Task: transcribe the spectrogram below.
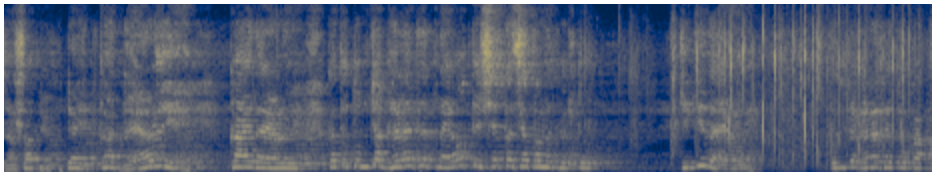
जसा बिबट्या इतका दयाळू आहे काय दयाळू आहे? का तो तुमच्या घरात येत नाही हो? ते शेता शेताला फिरतो. किती दयाळू आहे? तुमच्या घरात येतो का?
